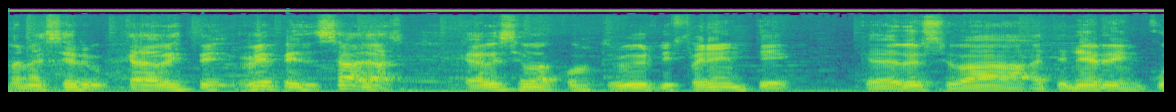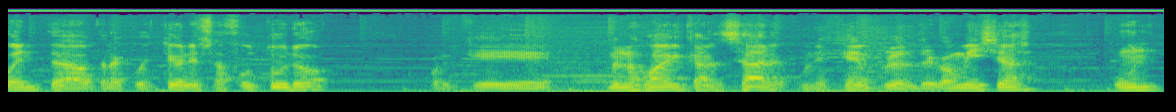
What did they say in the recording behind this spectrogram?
van a ser cada vez repensadas, cada vez se va a construir diferente, cada vez se va a tener en cuenta otras cuestiones a futuro, porque no nos va a alcanzar, un ejemplo entre comillas, un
